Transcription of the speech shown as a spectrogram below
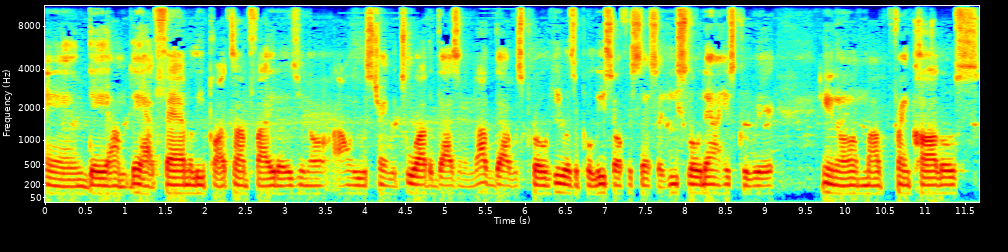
and they um they have family part-time fighters you know. I only was trained with two other guys and another guy was pro. He was a police officer so he slowed down his career. You know my friend carlos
